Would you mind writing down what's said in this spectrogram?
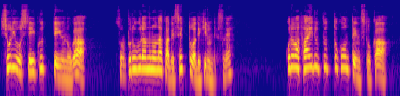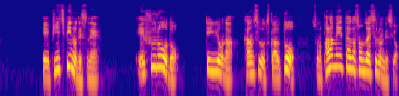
処理をしていくっていうのが、そのプログラムの中でセットはできるんですね。これはファイルプットコンテンツとか、え、PHP のですね、fload っていうような関数を使うと、そのパラメータが存在するんですよ。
